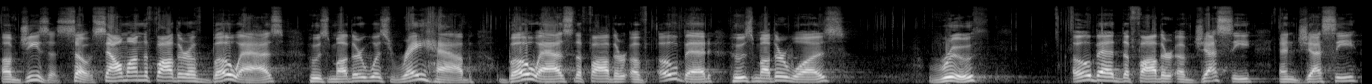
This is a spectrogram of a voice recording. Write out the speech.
of Jesus. So, Salmon, the father of Boaz, whose mother was Rahab, Boaz, the father of Obed, whose mother was Ruth, Obed, the father of Jesse, and Jesse,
